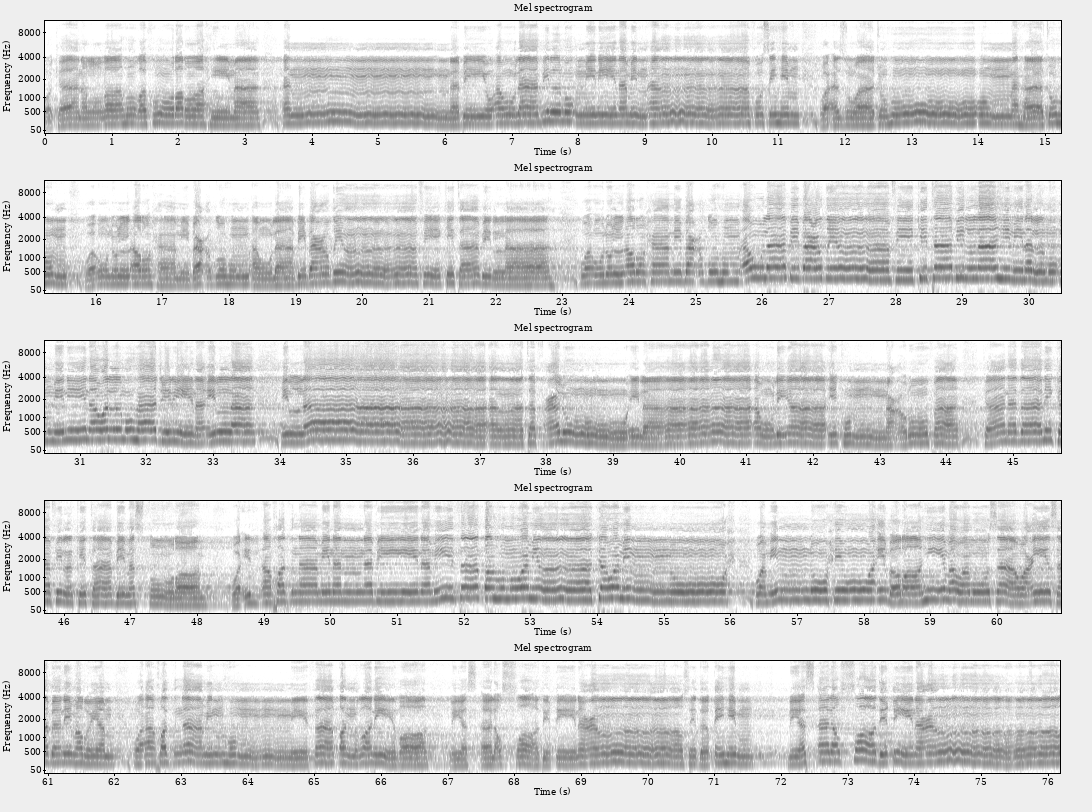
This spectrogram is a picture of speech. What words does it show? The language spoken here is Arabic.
وكان الله غفورا رحيما. النبي أولى بالمؤمنين من أنفسهم وأزواجه أمهاتهم وأولو الأرحام بعضهم أولى ببعض في كتاب الله وأولو الأرحام بعضهم أولى ببعض في كتاب الله من المؤمنين والمهاجرين إلا إلا أن تفعلوا إلى أوليائكم معروفا. كان ذلك في الكتاب مسطورا. وإذ أخذنا من النبيين ميثاقهم ومنك ومن نوح ومن نوح وإبراهيم وموسى وعيسى بن مريم وأخذنا منهم ميثاقا غليظا ليسأل الصادقين عن صدقهم ليسأل الصادقين عن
